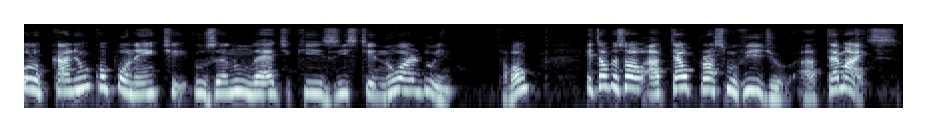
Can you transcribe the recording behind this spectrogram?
colocar nenhum componente usando um LED que existe no Arduino, tá bom? Então, pessoal, até o próximo vídeo. Até mais!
